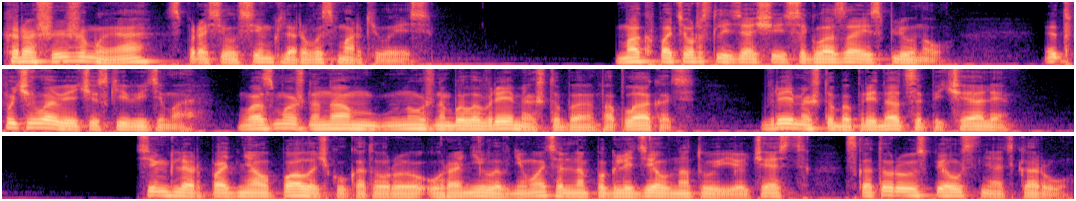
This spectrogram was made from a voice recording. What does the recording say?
«Хороши же мы, а?» – спросил Синклер, высмаркиваясь. Мак потер слезящиеся глаза и сплюнул. «Это по-человечески, видимо. Возможно, нам нужно было время, чтобы поплакать. Время, чтобы предаться печали». Синклер поднял палочку, которую уронил, и внимательно поглядел на ту ее часть, с которой успел снять кору.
